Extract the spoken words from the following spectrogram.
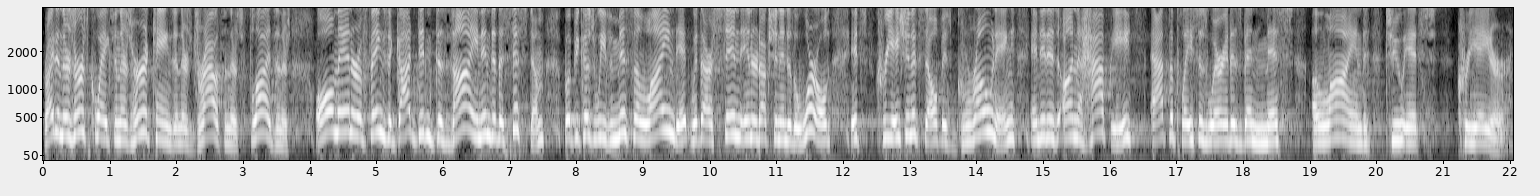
right? And there's earthquakes and there's hurricanes and there's droughts and there's floods and there's all manner of things that God didn't design into the system, but because we've misaligned it with our sin introduction into the world, its creation itself is groaning and it is unhappy at the places where it has been misaligned to its creator.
